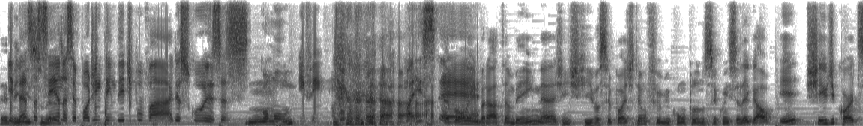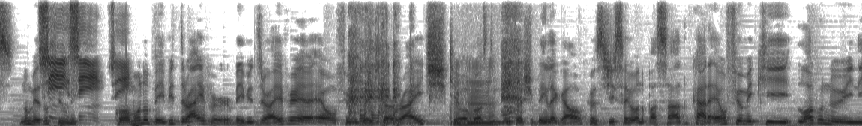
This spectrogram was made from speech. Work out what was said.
é e bem nessa isso cena mesmo. você pode entender, tipo, várias coisas. Uhum. Como, enfim, não vou Mas é... é bom lembrar também, né, gente, que você pode ter um filme com um plano sequência legal e cheio de cortes no mesmo sim, filme. Sim, sim. Como no Baby Driver. Baby Driver é, é um filme do Edgar Wright, que eu uhum. gosto muito, acho bem legal, que eu assisti, saiu ano passado. Cara, é um filme que logo no início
